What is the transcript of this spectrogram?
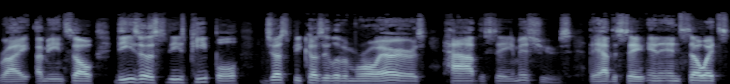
right? I mean, so these are these people just because they live in rural areas have the same issues. They have the same, and, and so it's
